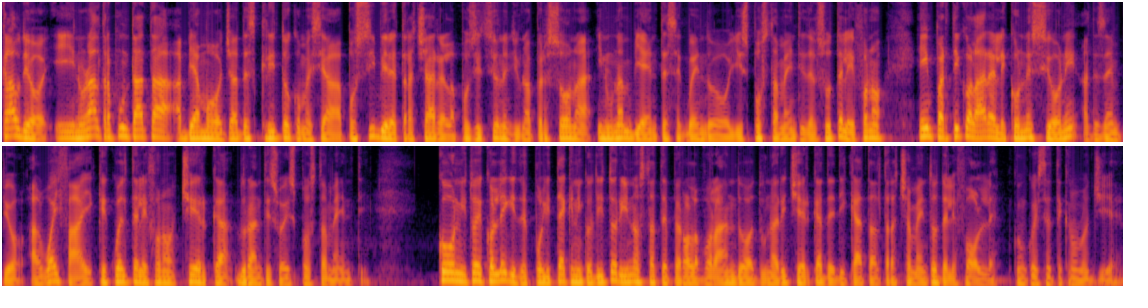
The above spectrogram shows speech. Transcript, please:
Claudio, in un'altra puntata abbiamo già descritto come sia possibile tracciare la posizione di una persona in un ambiente seguendo gli spostamenti del suo telefono e in particolare le connessioni, ad esempio al wifi, che quel telefono cerca durante i suoi spostamenti. Con i tuoi colleghi del Politecnico di Torino state però lavorando ad una ricerca dedicata al tracciamento delle folle con queste tecnologie.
